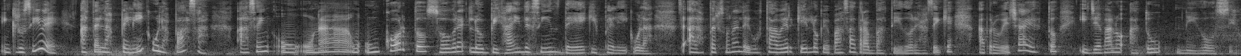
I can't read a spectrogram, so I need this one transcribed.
Inclusive, hasta en las películas pasa. Hacen un, una, un corto sobre los behind the scenes de X películas. a las personas les gusta ver qué es lo que pasa tras bastidores. Así que aprovecha esto y llévalo a tu negocio.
